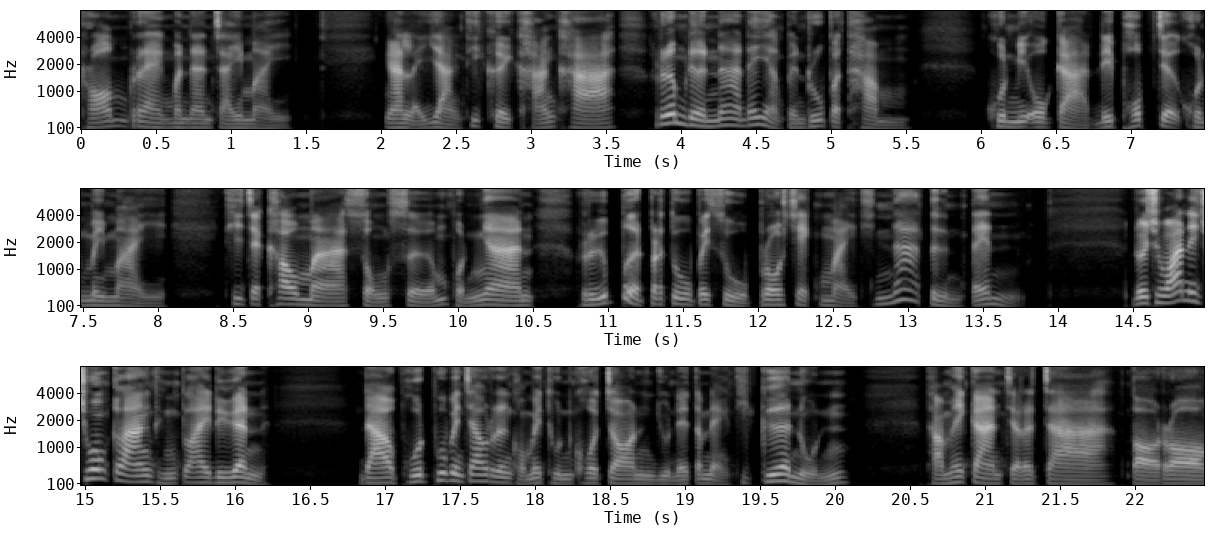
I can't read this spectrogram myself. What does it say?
พร้อมแรงบันดาลใจใหม่ งานหลายอย่างที่เคยค้างคาเริ่มเดินหน้าได้อย่างเป็นรูปธรรม คุณมีโอกาสได้พบเจอคนใหม่ ๆ ที่จะเข้ามาส่งเสริมผลงาน หรือเปิดประตูไปสู่โปรเจกต์ใหม่ที่น่าตื่นเต้น โดยเฉพาะในช่วงกลางถึงปลายเดือน ดาวพุธผู้เป็นเจ้าเรือนของเมถุนโคจรอยู่ในตำแหน่งที่เกื้อหนุนทำให้การเจรจา ต่อรอง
